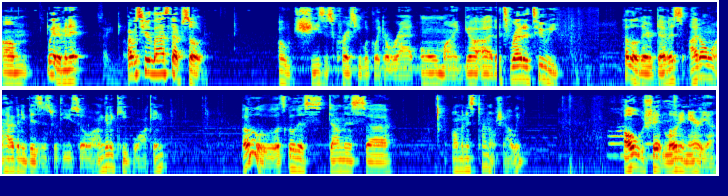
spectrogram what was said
Um, wait a minute. I was here last episode. Oh Jesus Christ, you look like a rat. Oh my god. It's Ratatouille. Hello there, Devis. I don't have any business with you, so I'm gonna keep walking. Oh, let's go this, down this, uh, ominous tunnel, shall we? Oh shit, loading area.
